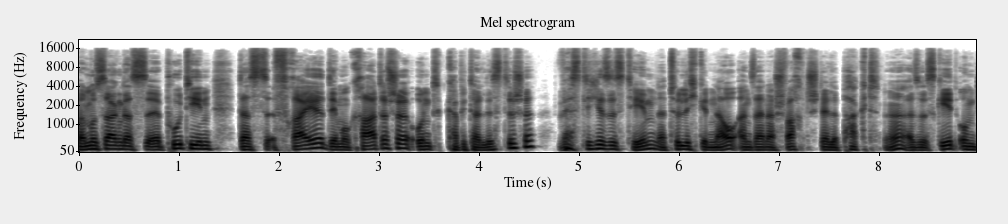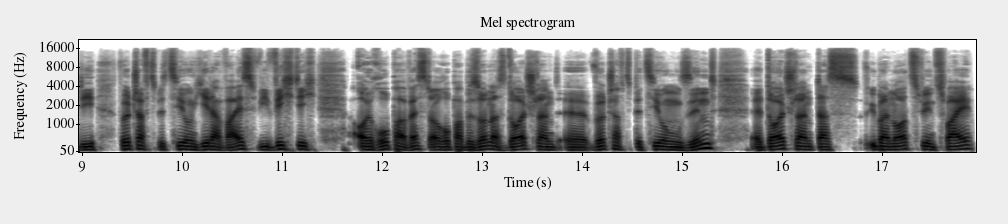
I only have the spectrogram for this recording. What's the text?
Man muss sagen, dass äh, Putin das freie, demokratische und kapitalistische westliche System natürlich genau an seiner schwachen Stelle packt. Ne? Also es geht um die Wirtschaftsbeziehungen. Jeder weiß, wie wichtig Europa, Westeuropa, besonders Deutschland äh, Wirtschaftsbeziehungen sind. Äh, Deutschland, das über Nord Stream 2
